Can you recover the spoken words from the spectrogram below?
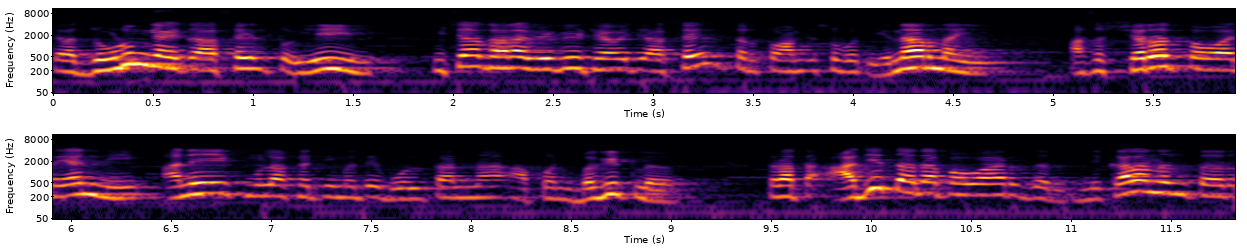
त्याला जोडून घ्यायचा असेल तो येईल. विचारधारा वेगळी ठेवायची असेल तर तो आमच्यासोबत येणार नाही. असं शरद पवार यांनी अनेक मुलाखतीमध्ये बोलताना आपण बघितलं. तर आता अजितदादा पवार जर निकालानंतर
